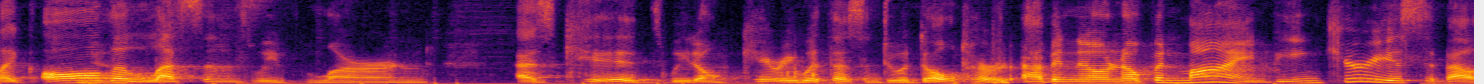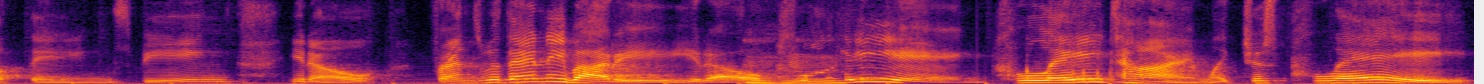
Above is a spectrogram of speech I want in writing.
Like all yeah. the lessons we've learned as kids we don't carry with us into adulthood. Having an open mind being curious about things being you know friends with anybody you know mm-hmm. playing playtime like just play.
